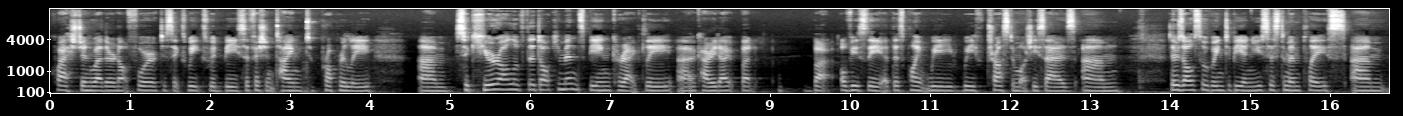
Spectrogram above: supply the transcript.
question whether or not four to six weeks would be sufficient time to properly um, secure all of the documents being correctly uh, carried out. But but obviously at this point we we trust in what she says. Um, there's also going to be a new system in place um,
